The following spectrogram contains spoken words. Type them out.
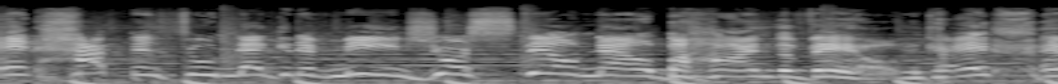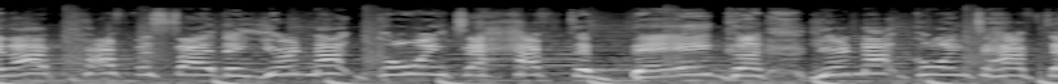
it happened through negative means, you're still now behind the veil. Okay? And I prophesy that you're not going to have to beg. You're not going to have to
